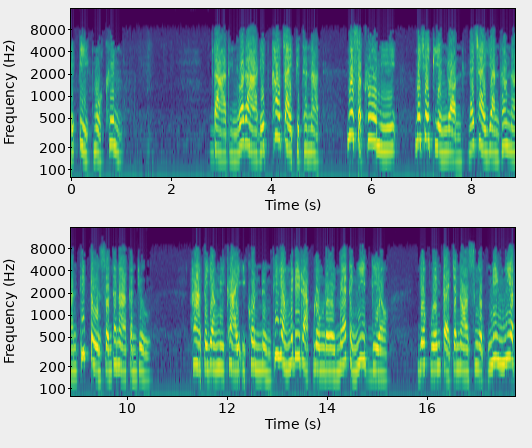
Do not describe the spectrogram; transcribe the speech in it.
ยปีกหมวกขึ้น ดารินวราดิษเข้าใจผิดถนัด เมื่อสักครู่นี้ไม่ใช่เพียงหล่อนและชายยันเท่านั้นที่ตื่นสนทนากันอยู่ หากแต่ยังมีใครอีกคนหนึ่งที่ยังไม่ได้หลับลงเลยแม้แต่งีบเดียว ยกเว้นแต่จะนอนสงบนิ่งเงียบ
